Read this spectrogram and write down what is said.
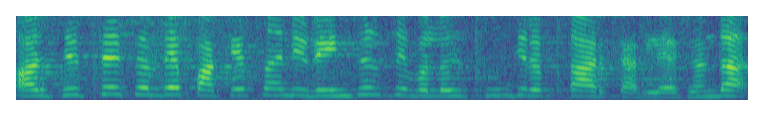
ਔਰ ਜਿਸ ਦੇ ਚਲਦੇ ਪਾਕਿਸਤਾਨੀ ਰੇਂਜਰਸ ਦੇ ਵੱਲੋਂ ਇਸ ਨੂੰ ਗ੍ਰਿਫਤਾਰ ਕਰ ਲਿਆ ਜਾਂਦਾ।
